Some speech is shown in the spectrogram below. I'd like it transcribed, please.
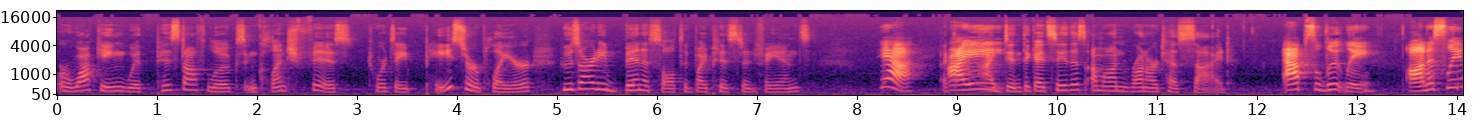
or walking with pissed off looks and clenched fists towards a Pacer player who's already been assaulted by Piston fans. yeah. I, I didn't think I'd say this. I'm on Ron Artest's side. absolutely. Honestly,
